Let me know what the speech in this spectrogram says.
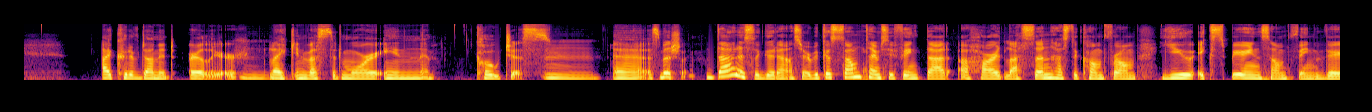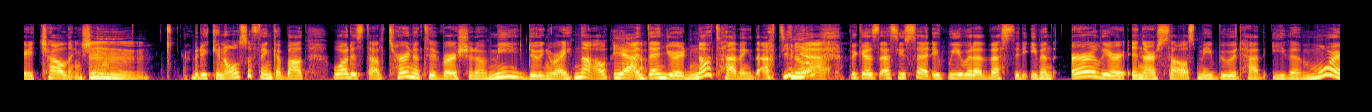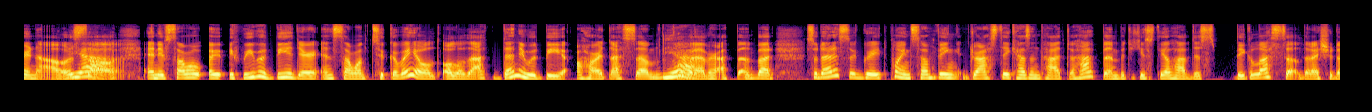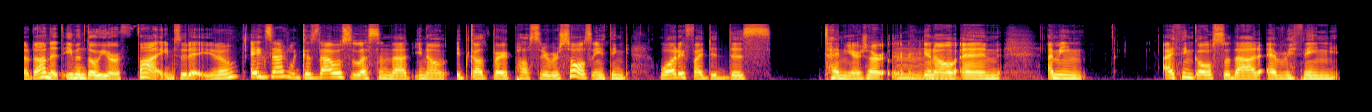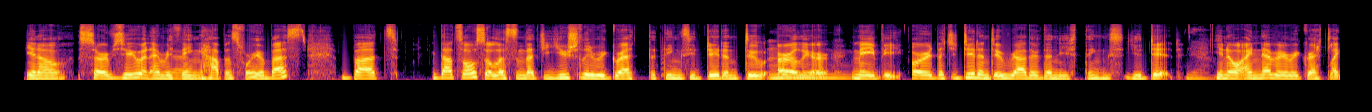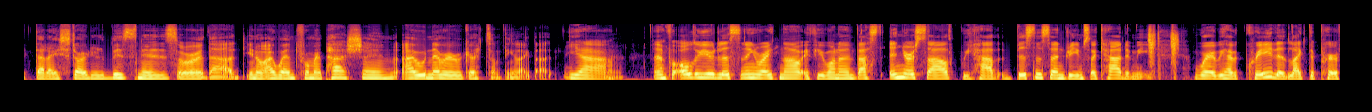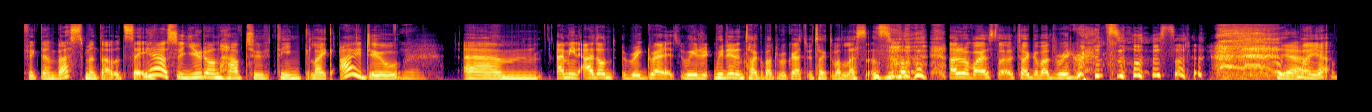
I could have done it earlier, like invested more in coaches, uh, especially. That is a good answer because sometimes you think that a hard lesson has to come from you experience something very challenging. But you can also think about what is the alternative version of me doing right now? Yeah. And then you're not having that, you know? Yeah. Because as you said, if we would have invested even earlier in ourselves, maybe we would have even more now. Yeah. So, and if someone, if we would be there and someone took away all, all of that, then it would be a hard lesson Yeah. for whatever happened. But so that is a great point. Something drastic hasn't had to happen, but you can still have this big lesson that I should have done it, even though you're fine today, you know? Exactly, because that was a lesson that, you know, it got very positive results. And you think, what if I did this 10 years earlier, you mm. know? And I mean, I think also that everything, you know, serves you and everything Yeah. happens for your best. But that's also a lesson that you usually regret the things you didn't do mm. earlier, maybe, or that you didn't do rather than the things you did. Yeah. You know, I never regret like that I started a business or that, you know, I went for my passion. I would never regret something like that. Yeah. And for all of you listening right now, if you want to invest in yourself, we have Business and Dreams Academy, where we have created like the perfect investment, I would say. Yeah, so you don't have to think like I do. Yeah. Um, I mean, I don't regret it. We we didn't talk about regret. We talked about lessons. So I don't know why I started talking about regrets all of a sudden. Yeah. But yeah,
